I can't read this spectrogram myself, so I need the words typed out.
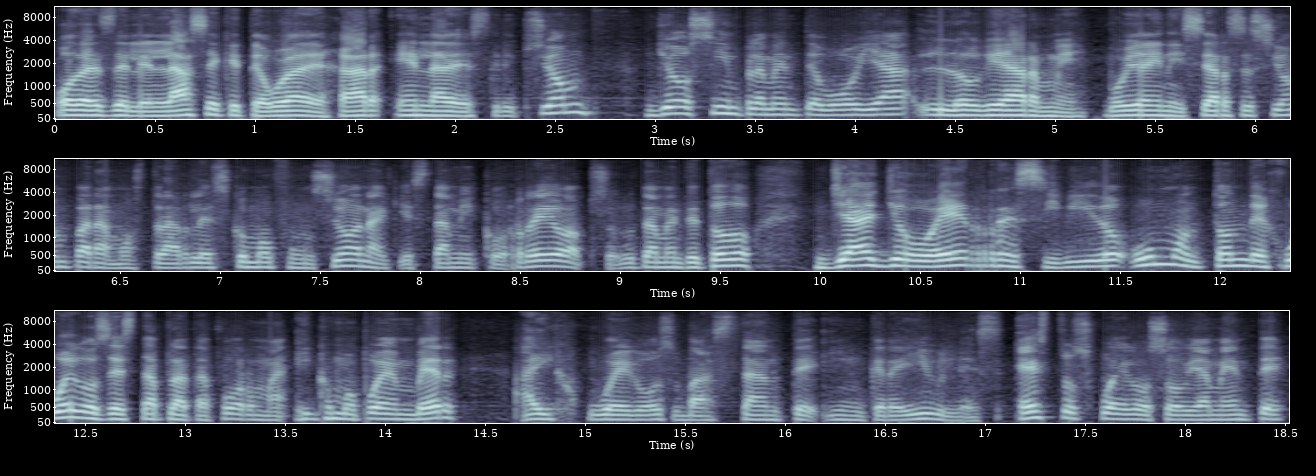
o desde el enlace que te voy a dejar en la descripción. Yo simplemente voy a loguearme, voy a iniciar sesión para mostrarles cómo funciona. Aquí está mi correo, absolutamente todo. Ya yo he recibido un montón de juegos de esta plataforma y como pueden ver hay juegos bastante increíbles. Estos juegos obviamente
